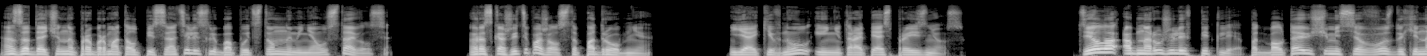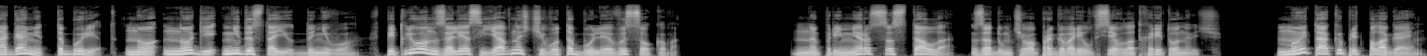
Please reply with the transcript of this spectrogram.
Озадаченно пробормотал писатель и с любопытством на меня уставился. «Расскажите, пожалуйста, подробнее». Я кивнул и, не торопясь, произнес. Тело обнаружили в петле, под болтающимися в воздухе ногами табурет, но ноги не достают до него. В петлю он залез явно с чего-то более высокого. «Например, со стола», — задумчиво проговорил Всеволод Харитонович. «Мы так и предполагаем.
